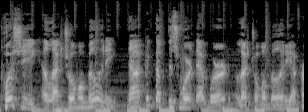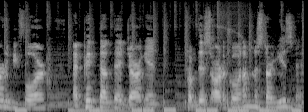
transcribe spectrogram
pushing electromobility. Now, I picked up this word, that word, electromobility. I've heard it before. I picked up that jargon from this article and I'm going to start using it.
